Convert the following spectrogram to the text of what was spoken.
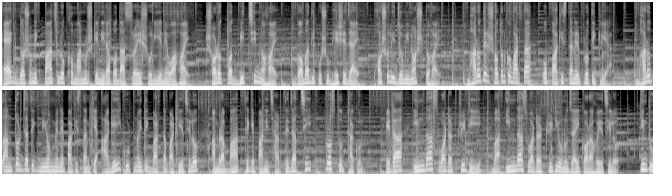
এক দশমিক পাঁচ লক্ষ মানুষকে নিরাপদ আশ্রয়ে সরিয়ে নেওয়া হয়। সড়কপথ বিচ্ছিন্ন হয়, গবাদি পশু ভেসে যায়, ফসলি জমি নষ্ট হয়। ভারতের সতর্কবার্তা ও পাকিস্তানের প্রতিক্রিয়া। ভারত আন্তর্জাতিক নিয়ম মেনে পাকিস্তানকে আগেই কূটনৈতিক বার্তা পাঠিয়েছিল, আমরা বাঁধ থেকে পানি ছাড়তে যাচ্ছি, প্রস্তুত থাকুন। এটা ইন্দাস ওয়াটার ট্রিটি বা ইন্দাস ওয়াটার ট্রিটি অনুযায়ী করা হয়েছিল। কিন্তু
